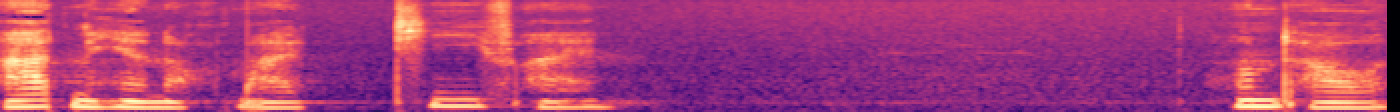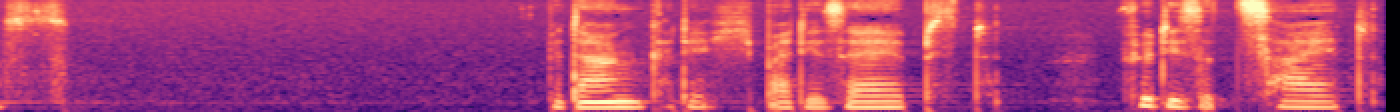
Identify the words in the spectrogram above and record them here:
Atme hier nochmal tief ein und aus. Bedanke dich bei dir selbst für diese Zeit.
